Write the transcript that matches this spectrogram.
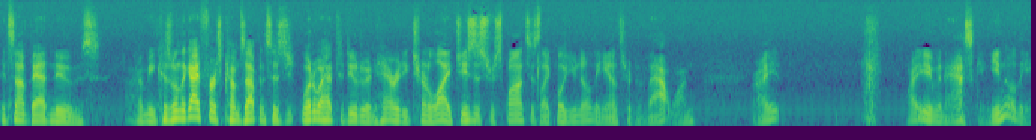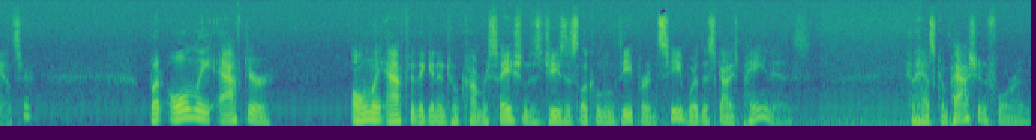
it's not bad news. I mean, because when the guy first comes up and says, What do I have to do to inherit eternal life? Jesus' response is like, Well, you know the answer to that one, right? Why are you even asking? You know the answer. But only after only after they get into a conversation does Jesus look a little deeper and see where this guy's pain is and has compassion for him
